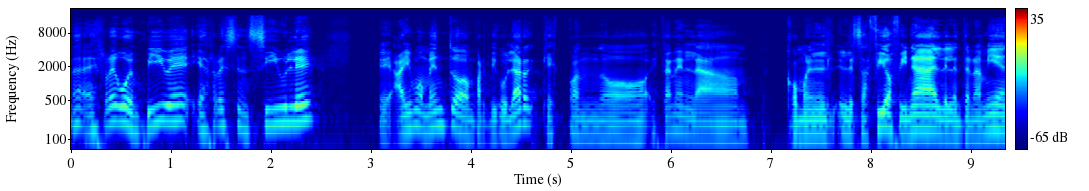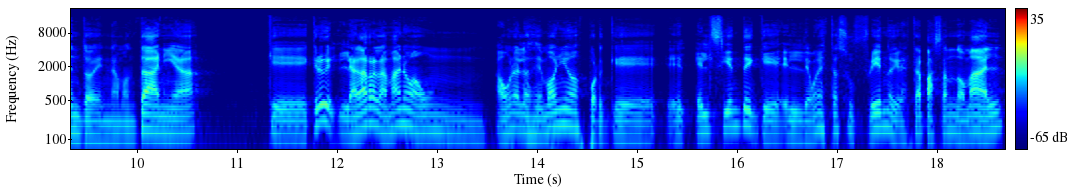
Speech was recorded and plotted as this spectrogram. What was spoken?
es re buen pibe, es re sensible. Eh, hay un momento en particular que es cuando están en la. como en el, el desafío final del entrenamiento en la montaña. Que creo que le agarra la mano a un. a uno de los demonios porque él, él siente que el demonio está sufriendo y la está pasando mal.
